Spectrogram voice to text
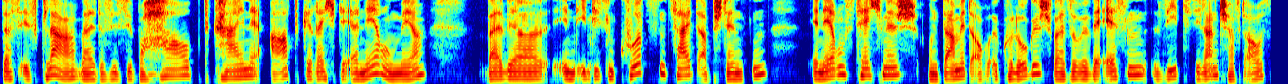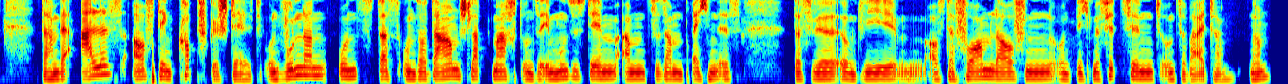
Das ist klar, weil das ist überhaupt keine artgerechte Ernährung mehr, weil wir in, in diesen kurzen Zeitabständen ernährungstechnisch und damit auch ökologisch, weil so wie wir essen, sieht die Landschaft aus. Da haben wir alles auf den Kopf gestellt und wundern uns, dass unser Darm schlapp macht, unser Immunsystem am Zusammenbrechen ist, dass wir irgendwie aus der Form laufen und nicht mehr fit sind und so weiter. Ne?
